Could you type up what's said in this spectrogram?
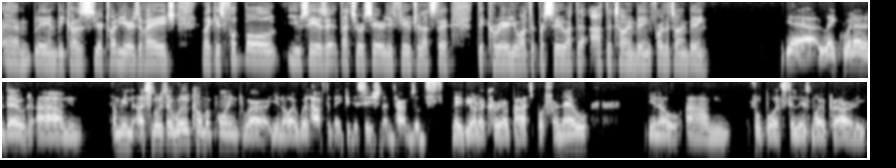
um, Liam, because you're 20 years of age. Like is football you see as it, that's your serious future? That's the the career you want to pursue at the at the time being for the time being. Yeah, like without a doubt. Um, I mean, I suppose there will come a point where you know I will have to make a decision in terms of maybe other career paths. But for now, you know, um, football still is my priority.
